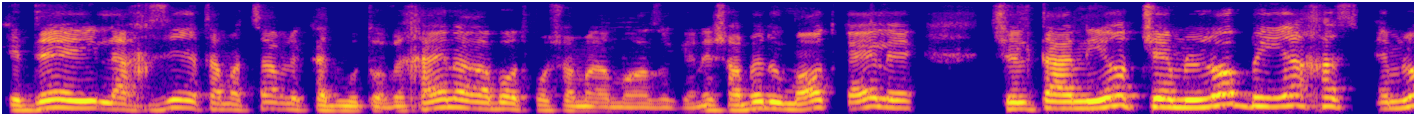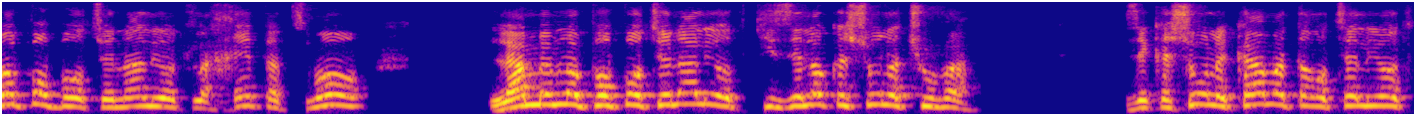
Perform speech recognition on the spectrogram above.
כדי להחזיר את המצב לקדמותו. וכהנה רבות, כמו שאמר אדמו"ר הזוגן, יש הרבה דוגמאות כאלה של תעניות שהן לא ביחס, הן לא פרופורציונליות לחטא עצמו, למה הן לא פרופורציונליות? כי זה לא קשור לתשובה. זה קשור לכמה אתה רוצה להיות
